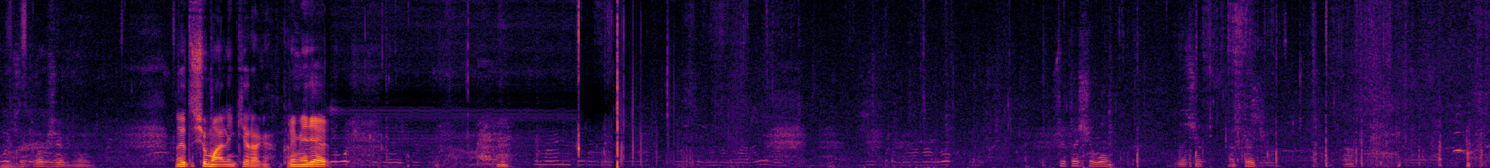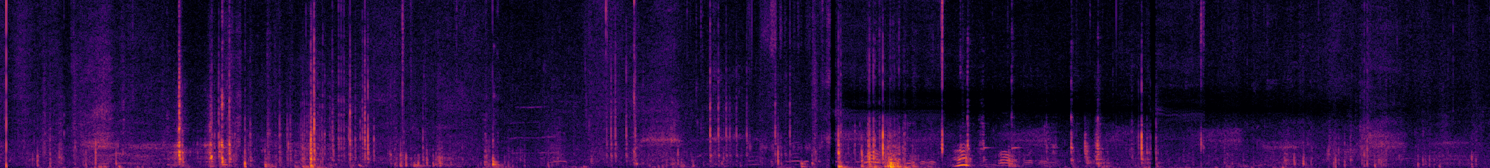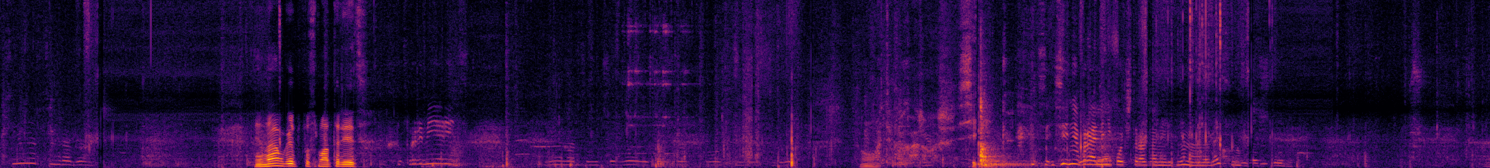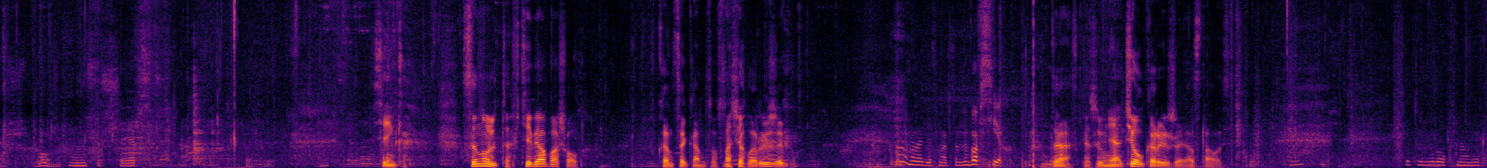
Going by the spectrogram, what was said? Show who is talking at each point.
Speaker 1: Тут вообще, ну,
Speaker 2: Ну это еще маленькие рога. Примеряют.
Speaker 1: все тащи лом.
Speaker 3: Зачем?
Speaker 1: Открыть.
Speaker 2: И нам, говорит, посмотреть.
Speaker 4: Примерить.
Speaker 2: Вот ты хороший. Синенькая.
Speaker 4: Сеня правильно не хочет рога мерить. Не надо, да, Сеня? Вон еще шерсть.
Speaker 2: Сенька. Сынуль-то в тебя пошел. В конце концов. Сначала рыжий был.
Speaker 4: Ну, молодец, Марсон. Ну, во всех.
Speaker 2: Да, скажи, у меня челка рыжая осталась.
Speaker 4: Тут уже рог надо.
